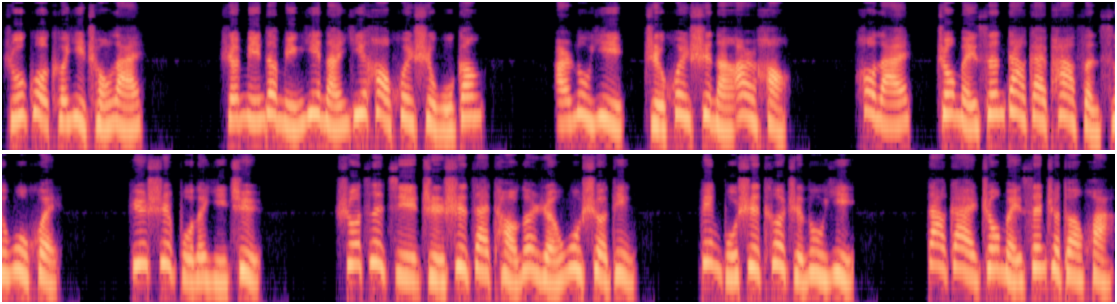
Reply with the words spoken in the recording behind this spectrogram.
如果可以重来，人民的名义男一号会是吴刚。而陆毅只会是男二号。后来周梅森大概怕粉丝误会，于是补了一句，说自己只是在讨论人物设定，并不是特指陆毅。大概周梅森这段话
